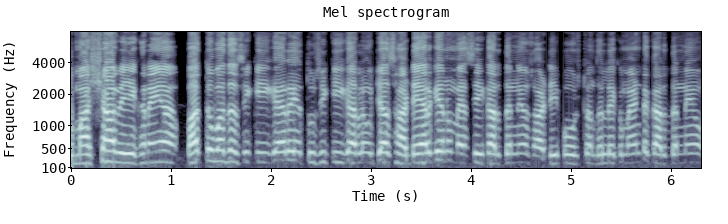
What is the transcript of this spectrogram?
ਤਮਾਸ਼ਾ ਵੇਖ ਰਹੇ ਆ ਵੱਧ ਤੋਂ ਵੱਧ ਅਸੀਂ ਕੀ ਕਹਿ ਰਹੇ ਹਾਂ? ਤੁਸੀਂ ਕੀ ਕਰ ਰਹੇ ਹੋ? ਜਾਂ ਸਾਡੇ ਵਰਗੇ ਨੂੰ ਮੈਸੇਜ ਕਰ ਦਿੰਦੇ ਹੋ? ਸਾਡੀ ਪੋਸਟਾਂ ਥੱਲੇ ਕਮੈਂਟ ਕਰ ਦਿੰਦੇ ਹੋ?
